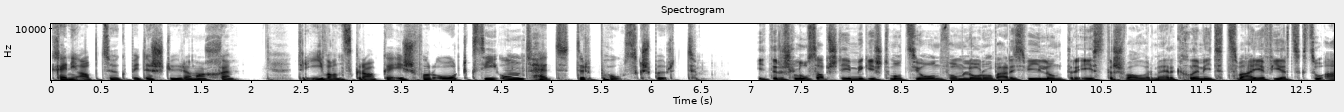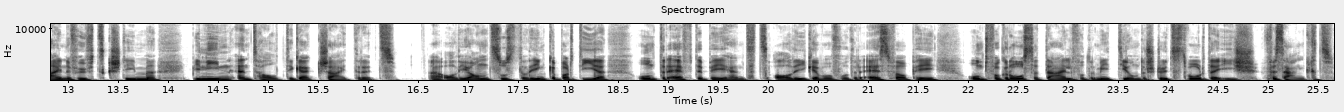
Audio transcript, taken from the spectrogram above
keine Abzüge bei den Steuern machen. Der Ivan Skrake war vor Ort und hat den Puls gespürt. In der Schlussabstimmung ist die Motion von Laurent Beriswil und der Esther Schwaller-Merkel mit 42 zu 51 Stimmen bei neun Enthaltungen gescheitert. Eine Allianz aus den linken Partien und der FDP haben das Anliegen, das von der SVP und von grossen Teilen der Mitte unterstützt wurde, ist versenkt.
